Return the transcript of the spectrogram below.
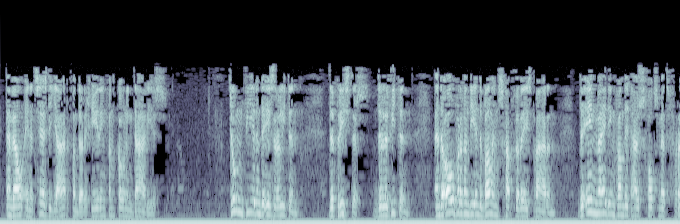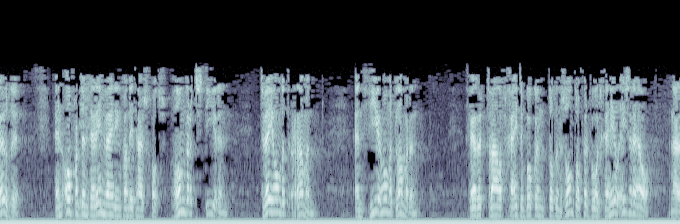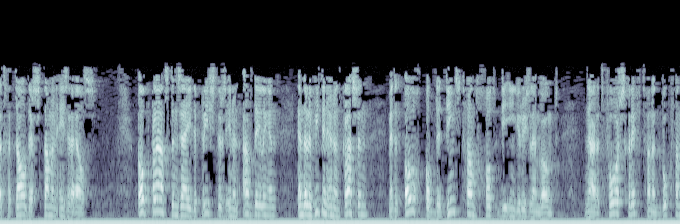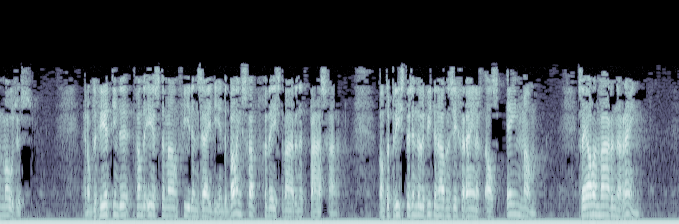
En wel in het zesde jaar van de regering van koning Darius. Toen vierden de Israëlieten, de priesters, de levieten en de overigen die in de ballingschap geweest waren, de inwijding van dit huis Gods met vreugde en offerden ter inwijding van dit huis Gods honderd stieren, tweehonderd rammen en vierhonderd lammeren. Verder twaalf geitenbokken tot een zondoffer voor geheel Israël, naar het getal der stammen Israëls. Ook plaatsten zij de priesters in hun afdelingen en de levieten in hun klassen, met het oog op de dienst van God die in Jeruzalem woont, naar het voorschrift van het boek van Mozes. En op de veertiende van de eerste maand vierden zij die in de ballingschap geweest waren het paascha. Want de priesters en de levieten hadden zich gereinigd als één man. Zij allen waren rein.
